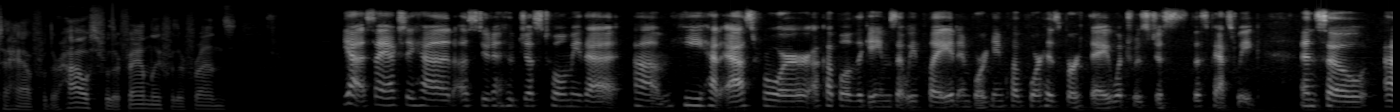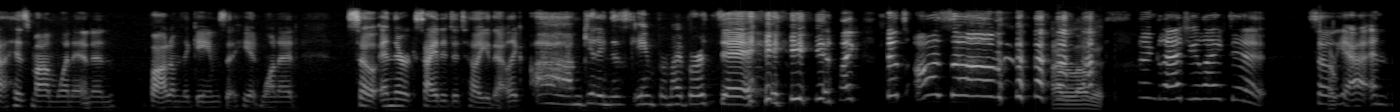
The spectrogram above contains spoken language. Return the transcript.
to have for their house, for their family, for their friends? Yes, I actually had a student who just told me that um, he had asked for a couple of the games that we played in Board Game Club for his birthday, which was just this past week. And so uh, his mom went in and bought him the games that he had wanted. So, and they're excited to tell you that, like, oh, I'm getting this game for my birthday. Like, that's awesome. I love it. I'm glad you liked it. So, I- yeah. And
